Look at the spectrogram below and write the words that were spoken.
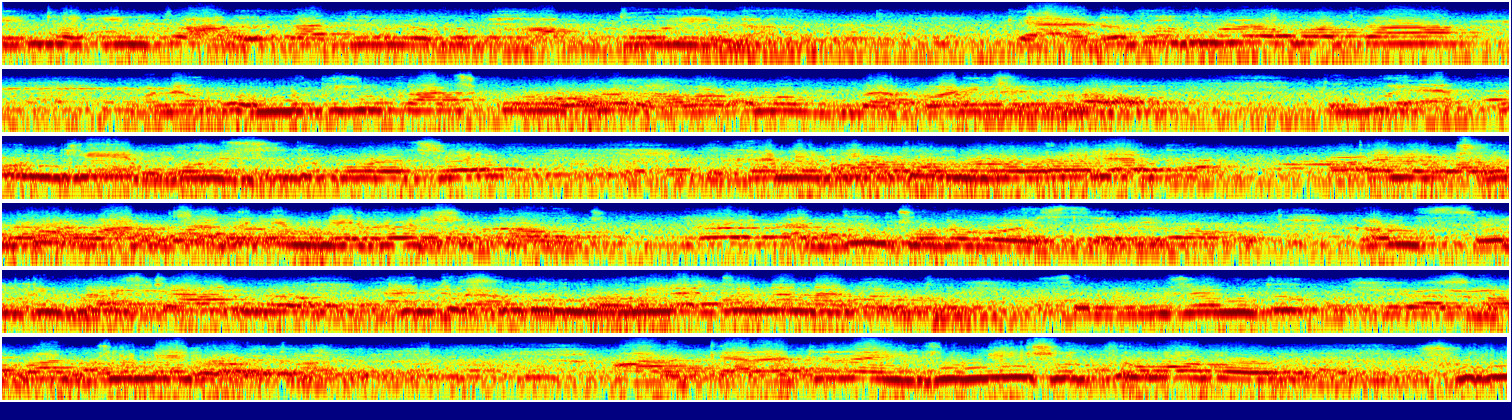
এইটা কিন্তু আগেকার দিনে লোকে ভাবতোই না। ক্যারেটে তো দূরের কথা মানে অন্য কিছু কাজ করব বলে ভাবার কোনো ব্যাপারই ছিল না। তবু এখন যে পরিস্থিতি পড়েছে, এখানে কিন্তু মহিলা মানে ছোট বাচ্চা থেকে মেয়েদের শেখা উচিত? একদম ছোট বয়স থেকে। কারণ সেলফ ডিফেন্সটা কিন্তু শুধু মহিলার জন্য না কিন্তু সেলফ ডিফেন্স কিন্তু সবার জন্যই দরকার। আর ক্যারেটের এই জন্যই সত্যি বলব, শুধু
